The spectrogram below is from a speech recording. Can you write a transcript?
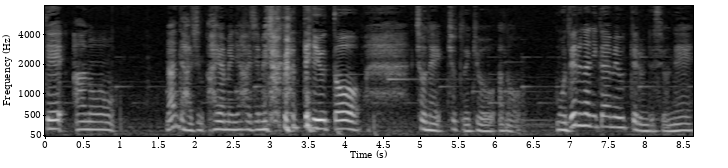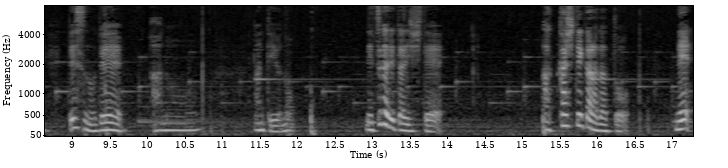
であのなんで早めに始めたかっていうとちょ,、ね、ちょっとね今日あのモデルナ2回目打ってるんですよね。ですのであの何て言うの？熱が出たりして悪化してからだとね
